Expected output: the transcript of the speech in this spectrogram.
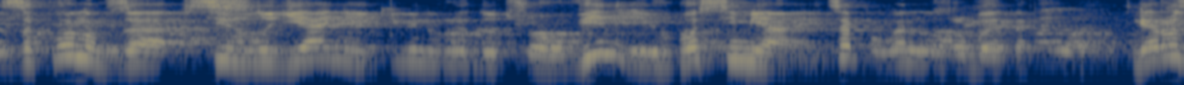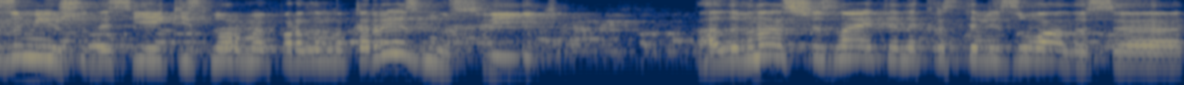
законом за всі злодіяння, які він робить до чого. Він і його сім'я, і це повинно зробити. Я розумію, що десь є якісь норми парламентаризму у світі, але в нас ще, знаєте, не кристалізувалося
